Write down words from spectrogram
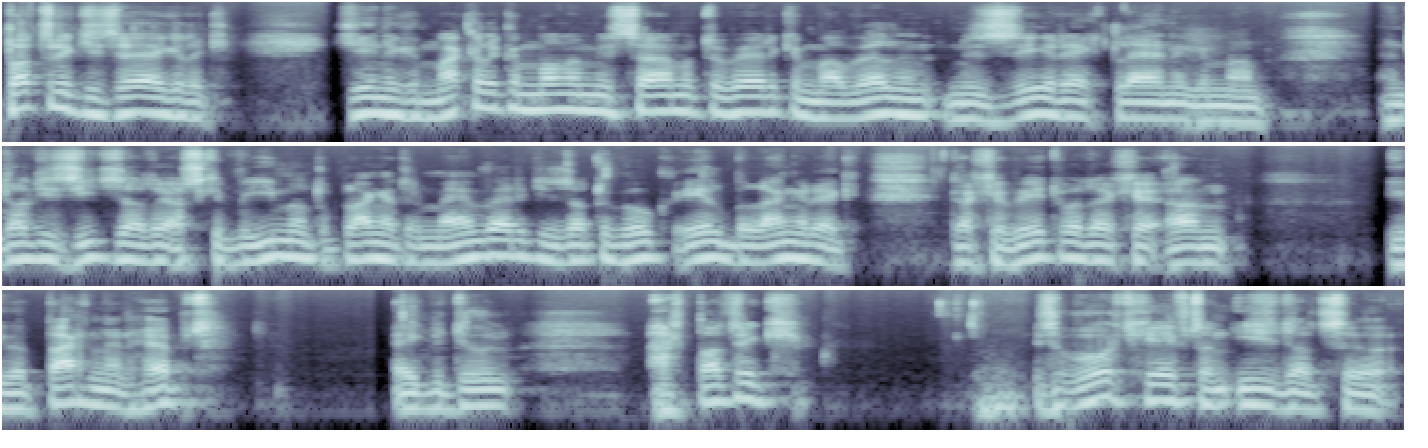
Patrick is eigenlijk geen gemakkelijke man om mee samen te werken, maar wel een, zeer rechtlijnige man. En dat is iets dat als je bij iemand op lange termijn werkt, is dat toch ook heel belangrijk. Dat je weet wat dat je aan je partner hebt. Ik bedoel, als Patrick zijn woord geeft, dan is dat zo.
